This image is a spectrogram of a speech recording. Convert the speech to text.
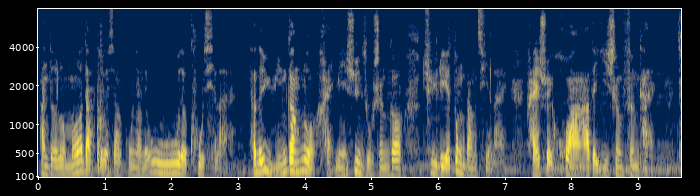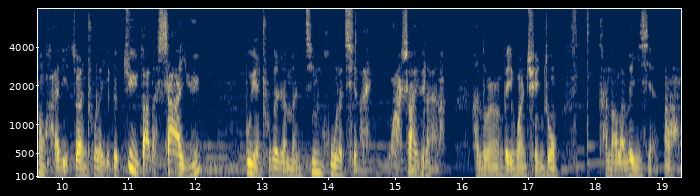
安德罗莫达这个小姑娘就呜呜的哭起来。她的语音刚落，海面迅速升高，剧烈动荡起来，海水哗的一声分开，从海底钻出了一个巨大的鲨鱼。不远处的人们惊呼了起来：“哇，鲨鱼来了！”很多人围观群众，看到了危险啊，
